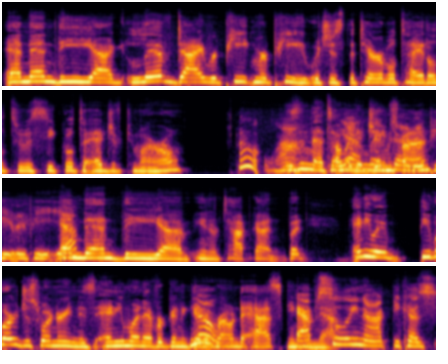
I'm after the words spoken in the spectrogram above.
And then the uh, Live, Die, Repeat, and Repeat, which is the terrible title to a sequel to Edge of Tomorrow. Oh wow! Isn't that sound yeah, like a James live, die, Bond? Repeat, repeat. Yeah. And then the uh, you know Top Gun. But anyway, people are just wondering: is anyone ever going to get No. around to asking him that? Absolutely not, because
